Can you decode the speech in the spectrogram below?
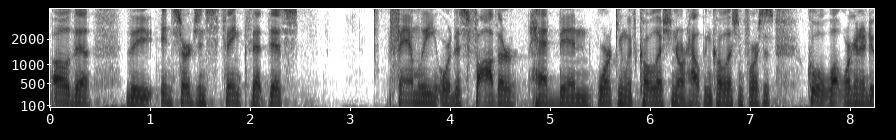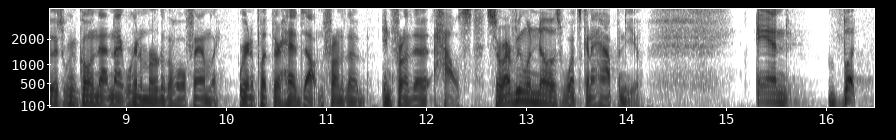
oh the the insurgents think that this family or this father had been working with coalition or helping coalition forces. Cool. What we're going to do is we're going to go in that night. We're going to murder the whole family. We're going to put their heads out in front of the in front of the house so everyone knows what's going to happen to you. And but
